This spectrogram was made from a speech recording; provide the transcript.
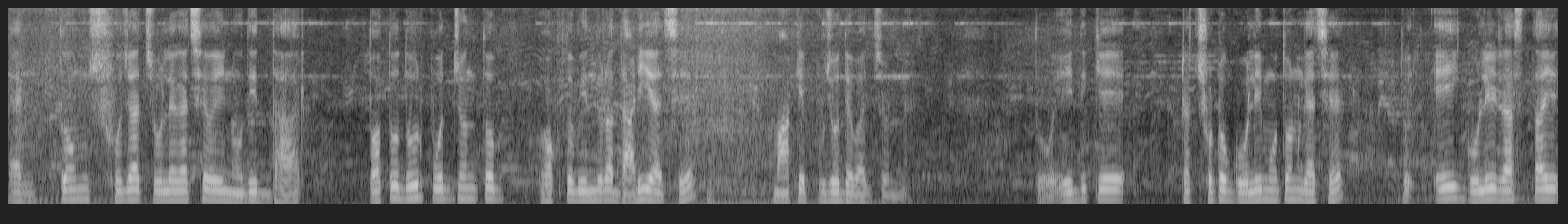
একদম সোজা চলে গেছে ওই নদীর ধার। তত দূর পর্যন্ত ভক্তবিন্দুরা দাঁড়িয়ে আছে মাকে পুজো দেওয়ার জন্য। তো এইদিকে একটা ছোট গলি মতন গেছে। তো এই গলির রাস্তায়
